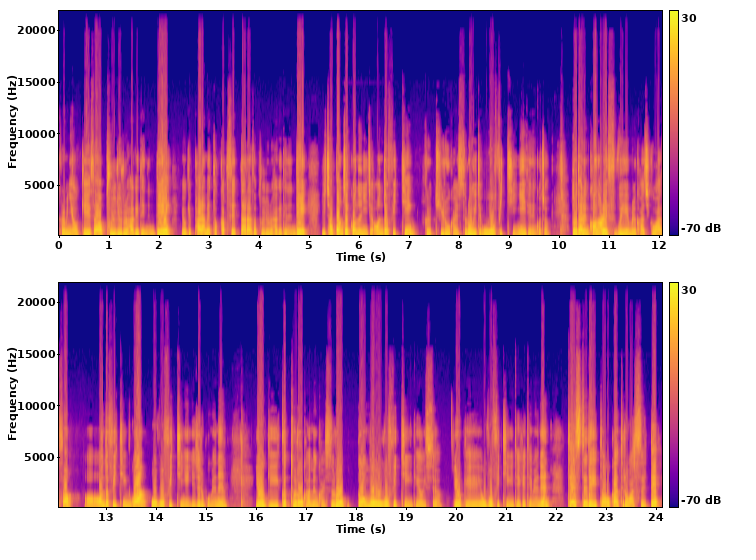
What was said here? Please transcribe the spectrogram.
그러면 여기에서 분류를 하게 되는데 여기 파라메터 값에 따라서 분류를 하게 되는데 이 첫 번째 거는 이제 언더 피팅 그 뒤로 갈수록 이제 오버 피팅이 되는 거죠. 또 다른 커널 SVM을 가지고 와서 어, 언더 피팅과 오버 피팅의 예제를 보면은 여기 끝으로 가면 갈수록 너무 오버 피팅이 되어 있어요. 이렇게 오버 피팅이 되게 되면은 테스트 데이터가 들어왔을 때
